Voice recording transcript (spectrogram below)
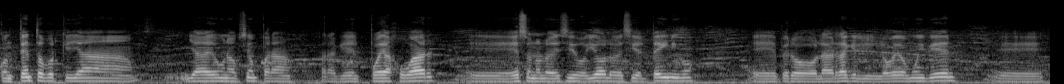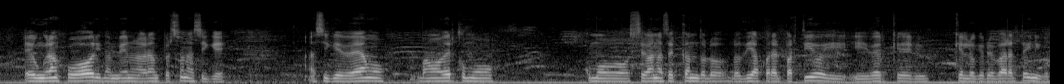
contento porque ya, ya es una opción para, que él pueda jugar, eh, eso no lo decido yo, lo decide el técnico, pero la verdad que lo veo muy bien, es un gran jugador y también una gran persona, así que, así que veamos, vamos a ver cómo, cómo se van acercando los, días para el partido y, ver qué es lo que prepara el técnico.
